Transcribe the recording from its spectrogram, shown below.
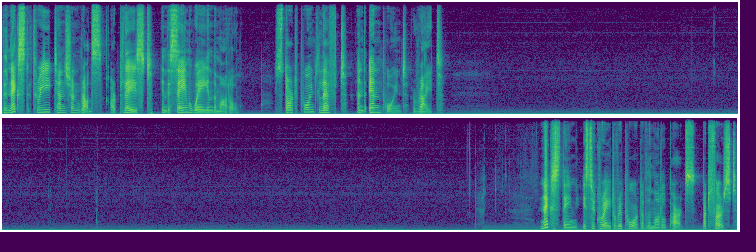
The next three tension rods are placed in the same way in the model. Start point left and end point right. Next thing is to create a report of the model parts, but first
